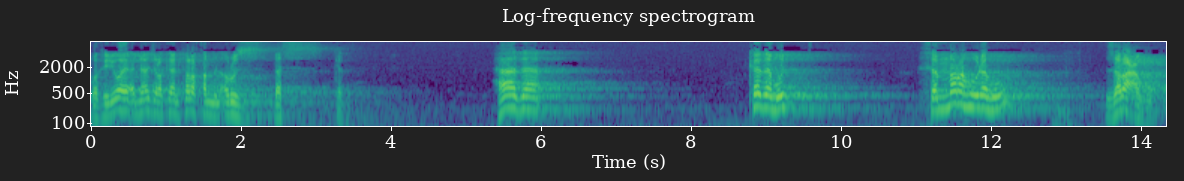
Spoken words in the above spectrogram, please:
وفي رواية أن أجره كان فرقا من أرز. بس كذا. هذا كذا مد ثمره له زرعه.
